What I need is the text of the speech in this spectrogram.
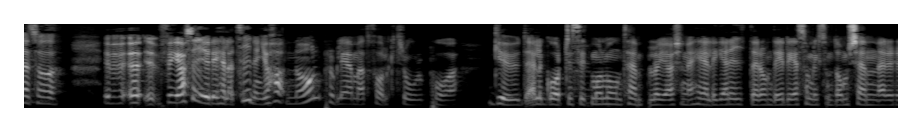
Alltså, Eh, eh, eh, för jag säger ju det hela tiden, jag har noll problem med att folk tror på Gud eller går till sitt mormontempel och gör sina heliga riter om det är det som liksom de känner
